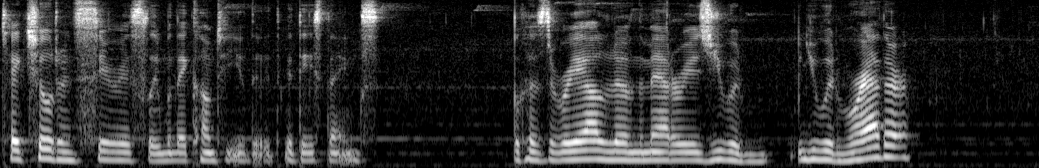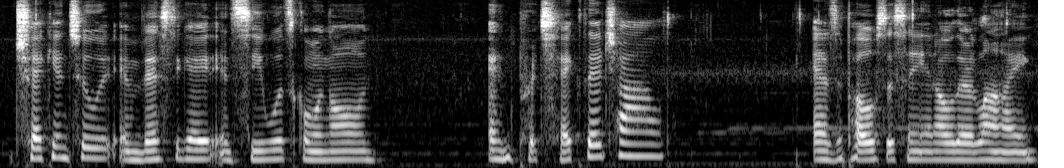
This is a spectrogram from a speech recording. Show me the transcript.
take children seriously when they come to you with these things, because the reality of the matter is, you would you would rather check into it, investigate, and see what's going on and protect that child as opposed to saying, oh, they're lying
